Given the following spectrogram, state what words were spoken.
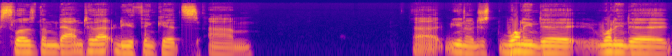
slows them down to that? Or do you think it's um, uh, you know just wanting to wanting to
